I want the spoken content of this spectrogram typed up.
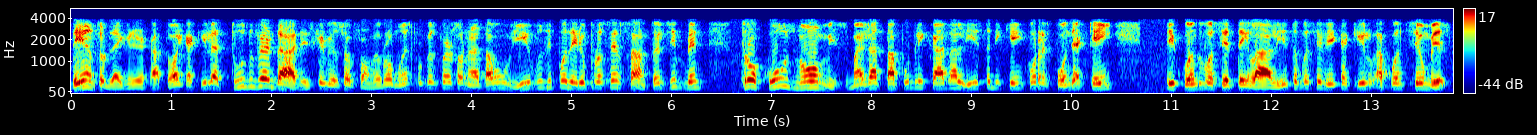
dentro da Igreja Católica, aquilo é tudo verdade. Ele escreveu sobre formas românticas porque os personagens estavam vivos e poderiam processar. Então ele simplesmente trocou os nomes, mas já está publicada a lista de quem corresponde a quem. E quando você tem lá a lista, você vê que aquilo aconteceu mesmo.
